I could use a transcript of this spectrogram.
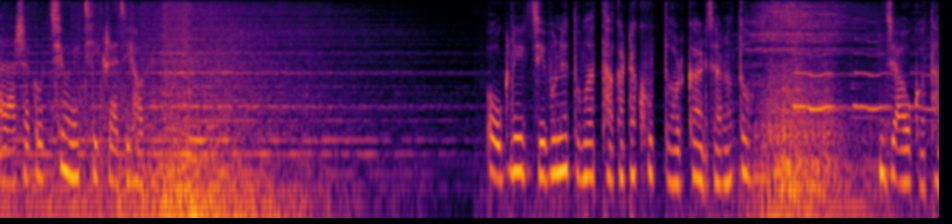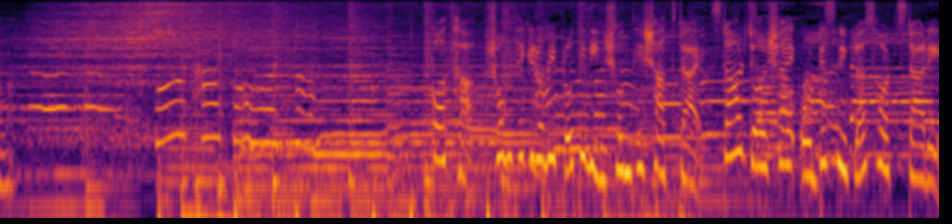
আর আশা করছি উনি ঠিক রাজি হবেন। অগ্নির জীবনে তোমার থাকাটা খুব দরকার, জানো তো? যাও কথা, মা। কথা, সোম থেকে রবি প্রতিদিন সন্ধে সাতটায়, স্টার জলসায় ও ডিসনি প্লাস হটস্টারে।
